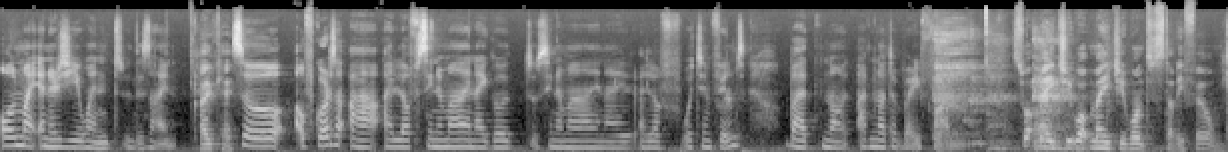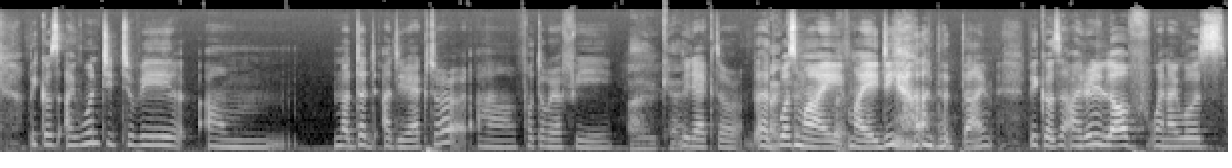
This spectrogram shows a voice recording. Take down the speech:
all my energy went to design. Okay. So of course, uh, I love cinema and I go to cinema and I, I love watching films, but not I'm not a very fan So what made you what made you want to study film? because I wanted to be um, not a, a director, uh, photography Okay. director. That was my my idea at that time because I really love when I was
